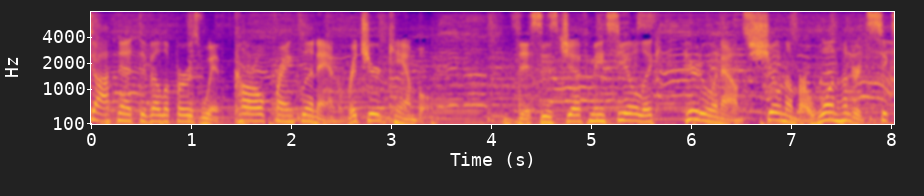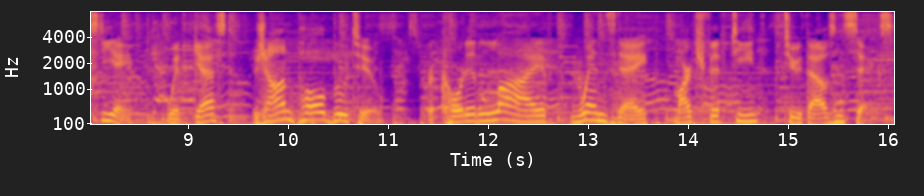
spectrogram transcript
.NET developers with Carl Franklin and Richard Campbell. This is Jeff Maciolik, here to announce show number 168 with guest Jean-Paul Boodhoo, recorded live Wednesday, March 15th, 2006.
